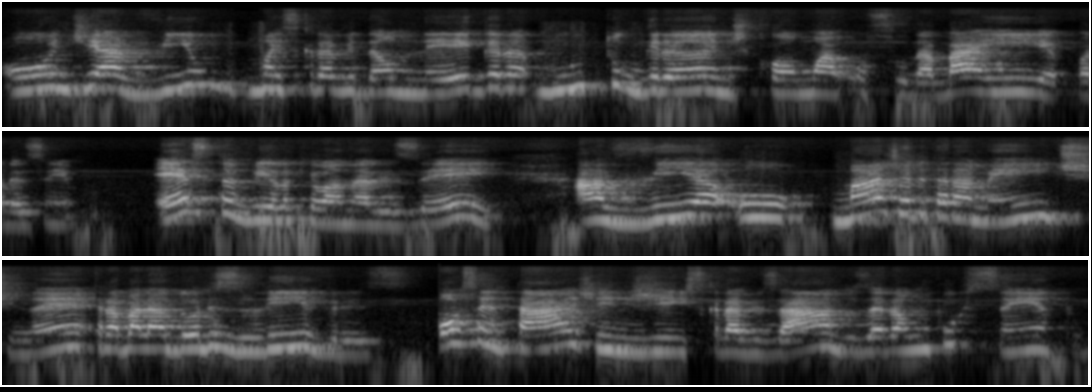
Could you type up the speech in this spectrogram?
onde havia uma escravidão negra muito grande, como o sul da Bahia, por exemplo. Esta vila que eu analisei, havia o majoritariamente, né, trabalhadores livres. Porcentagem de escravizados era 1%.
